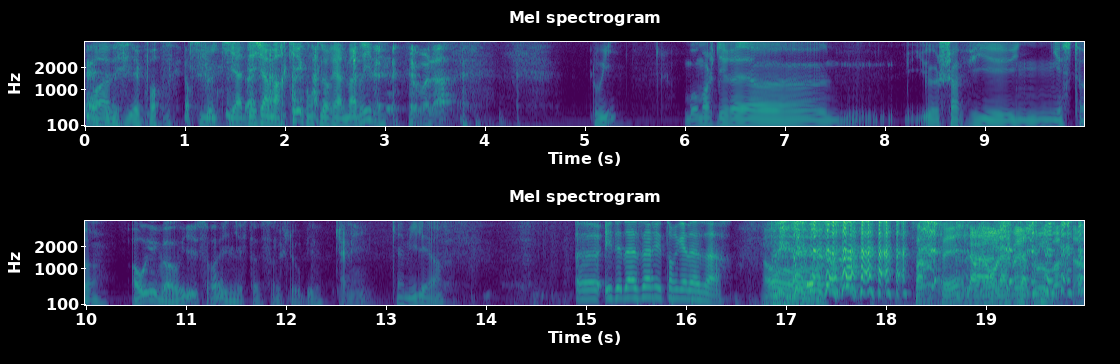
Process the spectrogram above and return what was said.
ouais, J'y ai pensé. qui, qui a déjà marqué contre le Real Madrid. Voilà. Louis Bon, moi je dirais euh, euh, Xavi et Iniesta. Ah oui, bah oui, c'est vrai, Iniesta, c'est vrai que je l'ai oublié. Camille Camille, Léa Euh, Eden Hazard et Torgan Hazard. Oh Parfait, la- Non, la au Barça.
